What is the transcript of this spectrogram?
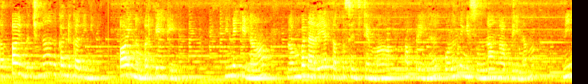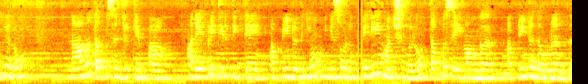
தப்பாக இருந்துச்சுன்னா அதை கண்டுக்காதீங்க. பாயிண்ட் நம்பர் எயிட்டீன் இன்னைக்கு நான் ரொம்ப நிறைய தப்பு செஞ்சிட்டேம்மா அப்படின்னு குழந்தைங்க சொன்னாங்க அப்படின்னா நீங்களும் நானும் தப்பு செஞ்சுருக்கேன்ப்பா. அதை எப்படி திருத்திக்கிட்டேன் அப்படின்றதையும் நீங்கள் சொல்லுங்கள் பெரிய மனுஷங்களும் தப்பு செய்வாங்க அப்படின்றத உணர்ந்து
